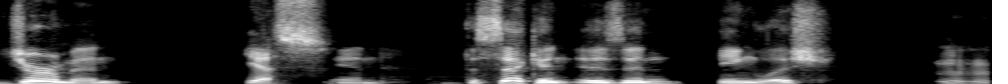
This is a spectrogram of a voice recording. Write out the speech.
German, Yes. and the second is in English. hmm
